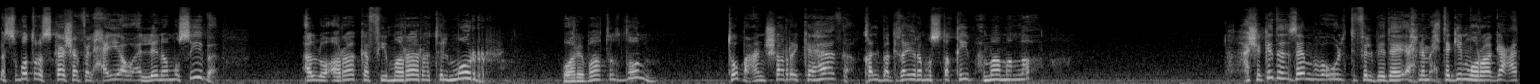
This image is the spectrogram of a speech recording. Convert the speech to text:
بس بطرس كشف الحقيقة وقال لنا مصيبة. قال له أراك في مرارة المر ورباط الظلم. تب عن شرك هذا. قلبك غير مستقيم أمام الله. عشان كده زي ما قلت في البداية إحنا محتاجين مراجعة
